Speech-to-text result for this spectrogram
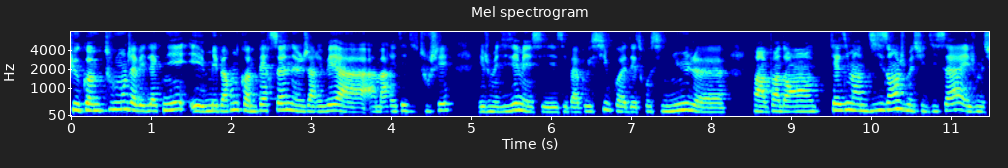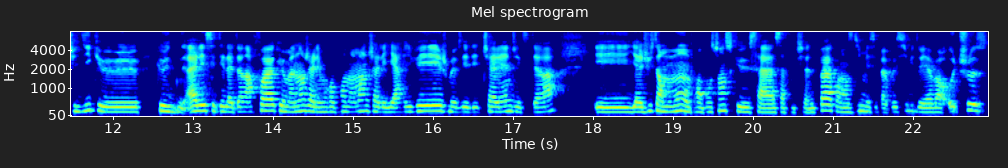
que comme tout le monde, j'avais de l'acné. Et mais par contre, comme personne, j'arrivais à, à m'arrêter d'y toucher. Et je me disais, mais c'est pas possible, quoi, d'être aussi nulle. Euh, enfin, pendant quasiment dix ans, je me suis dit ça et je me suis dit que, que allez, c'était la dernière fois, que maintenant j'allais me reprendre en main, que j'allais y arriver. Me faisais des challenges, etc. Et il y a juste un moment où on prend conscience que ça ça fonctionne pas, quand on se dit mais c'est pas possible, il doit y avoir autre chose.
